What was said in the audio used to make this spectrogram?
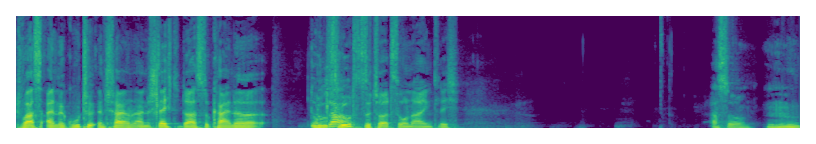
du hast eine gute Entscheidung und eine schlechte, da hast du keine. Lose-Lose-Situation eigentlich. Ach so. Mhm.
